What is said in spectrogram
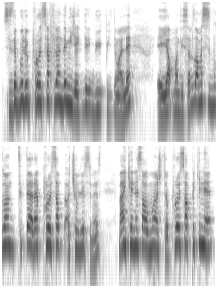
sizde böyle pro hesap falan demeyecektir büyük bir ihtimalle e, yapmadıysanız. Ama siz buradan tıklayarak pro hesap açabilirsiniz. Ben kendi hesabımı açtım. Pro hesap peki ne?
